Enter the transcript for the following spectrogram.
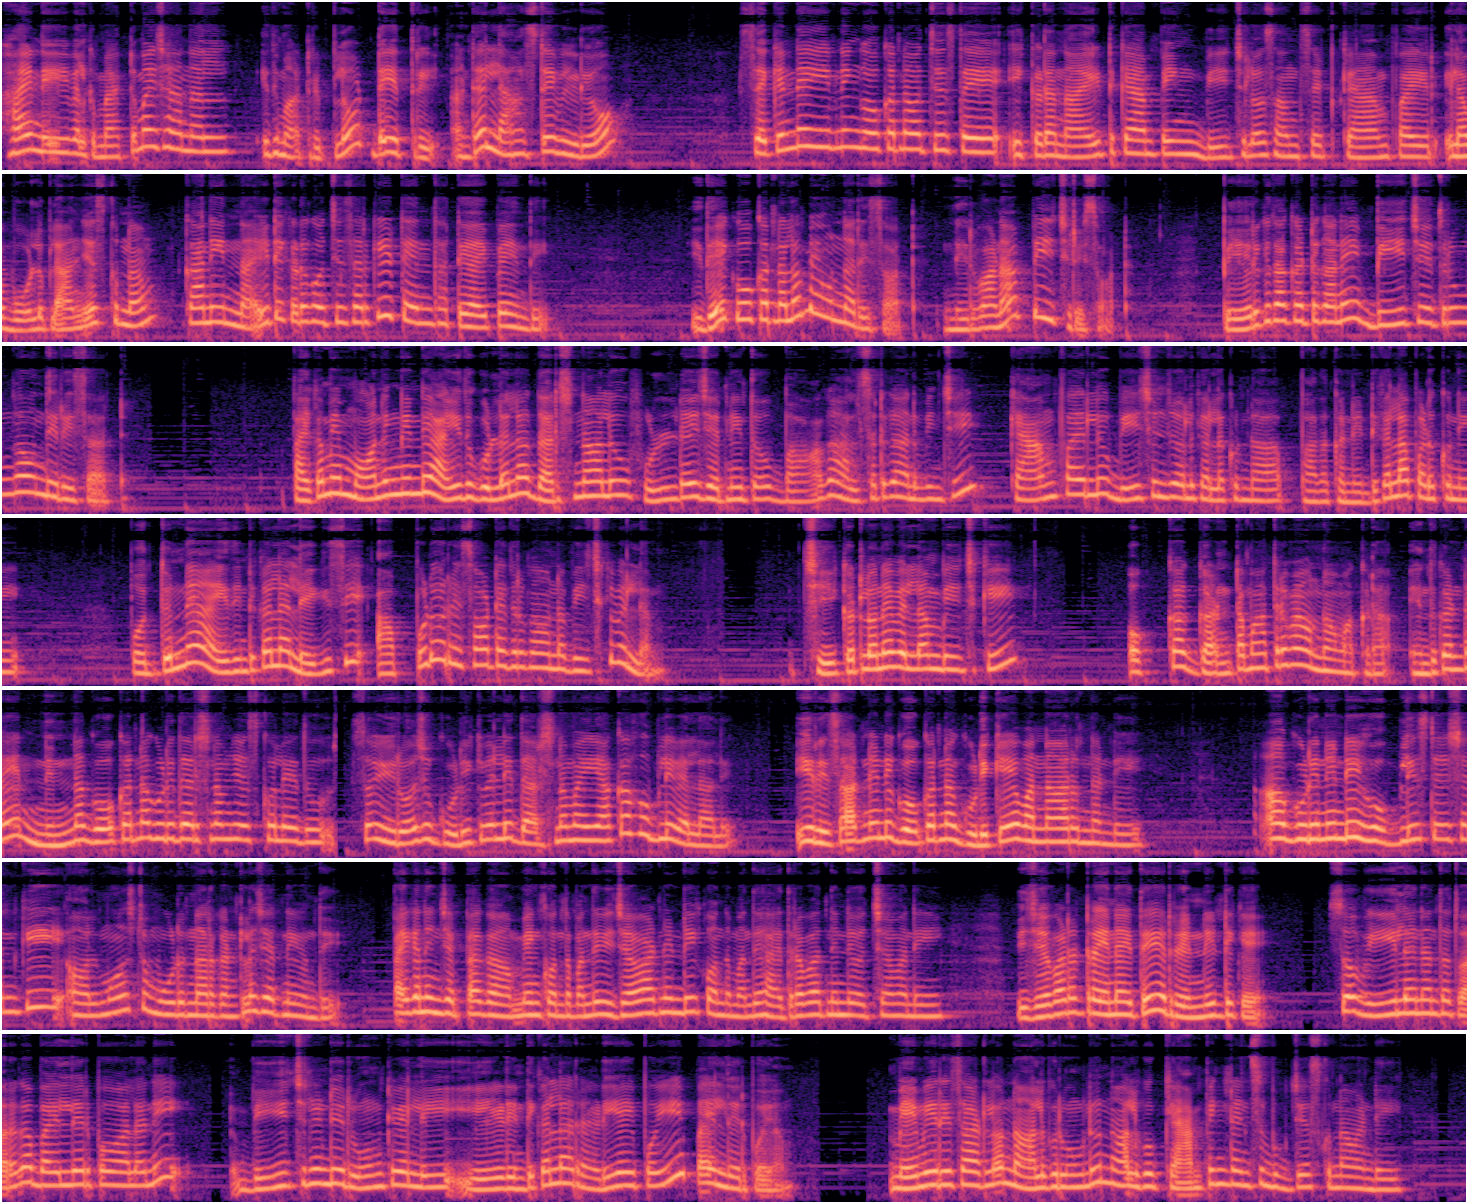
Hi అండి welcome back to my channel ఇది మా ట్రిప్లో డే త్రీ అంటే last day video second day evening Gokarna వచ్చేస్తే ఇక్కడ నైట్ క్యాంపింగ్ బీచ్లో సన్సెట్ క్యాంప్ ఫైర్ ఇలా బోల్డ్ ప్లాన్ చేసుకున్నాం. కానీ నైట్ ఇక్కడికి వచ్చేసరికి టెన్ థర్టీ అయిపోయింది. ఇదే గోకర్ణలో మేము ఉన్న రిసార్ట్ నిర్వాణ బీచ్ రిసార్ట్ పేరుకి తగ్గట్టుగానే బీచ్ ఎదురుగా ఉంది రిసార్ట్ పైగా మేము మార్నింగ్ నుండి ఐదు గుళ్ళలో దర్శనాలు ఫుల్ డే జర్నీతో బాగా అలసటగా అనిపించి క్యాంప్ ఫైర్లు బీచ్ల జోలికి వెళ్ళకుండా పదకొండింటికల్లా పడుకుని పొద్దున్నే ఐదింటికల్లా లెగిసి అప్పుడు రిసార్ట్ ఎదురుగా ఉన్న బీచ్కి వెళ్ళాం. చీకట్లోనే వెళ్ళాం బీచ్కి ఒక్క గంట మాత్రమే ఉన్నాం అక్కడ. ఎందుకంటే నిన్న గోకర్ణ గుడి దర్శనం చేసుకోలేదు. సో ఈరోజు గుడికి వెళ్ళి దర్శనం అయ్యాక హుబ్లీ వెళ్ళాలి. ఈ రిసార్ట్ నుండి గోకర్ణ గుడికే వన్ అవర్ ఉందండి. ఆ గుడి నుండి హుబ్లీ స్టేషన్కి ఆల్మోస్ట్ మూడున్నర గంటల జర్నీ ఉంది. పైగా నేను చెప్పాగా మేము కొంతమంది విజయవాడ నుండి కొంతమంది హైదరాబాద్ నుండి వచ్చామని. విజయవాడ ట్రైన్ అయితే రెండింటికే. సో వీలైనంత త్వరగా బయలుదేరిపోవాలని బీచ్ నుండి రూమ్కి వెళ్ళి ఏడింటికల్లా రెడీ అయిపోయి బయలుదేరిపోయాం. మేము ఈ రిసార్ట్లో నాలుగు రూమ్లు నాలుగు క్యాంపింగ్ టెంట్స్ బుక్ చేసుకున్నామండి.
